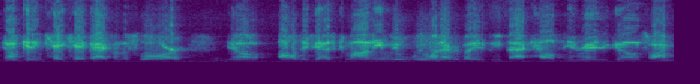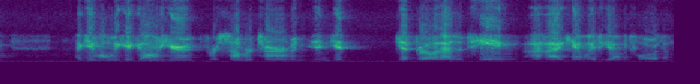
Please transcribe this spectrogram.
you know getting KK back on the floor, you know all these guys, Kamani, we we want everybody to be back healthy and ready to go. So I'm again when we get going here for summer term and, and get get brewing as a team. I, I can't wait to get on the floor with them.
